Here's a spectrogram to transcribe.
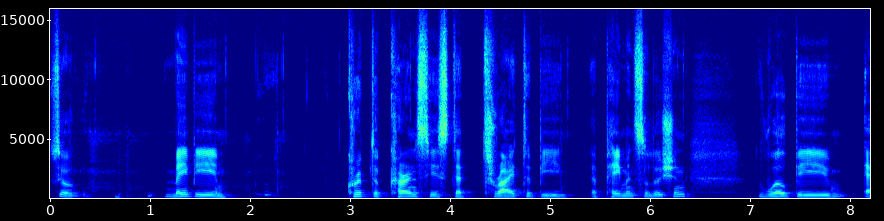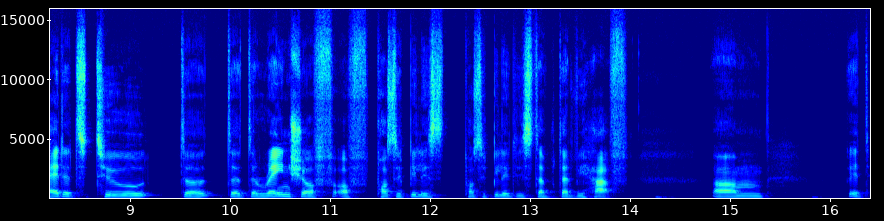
so maybe cryptocurrencies that try to be a payment solution will be added to the, the, the range of, of possibilities possibilities that, that we have. Um, it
